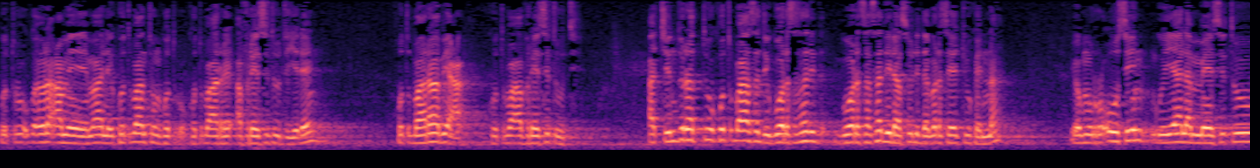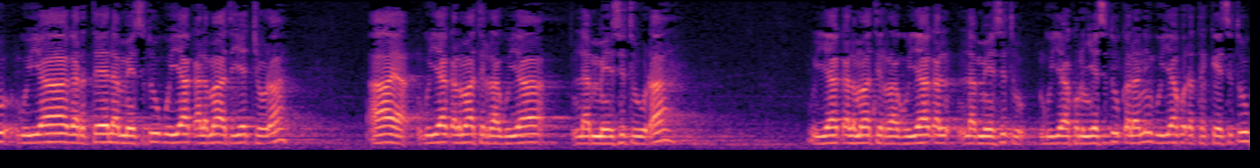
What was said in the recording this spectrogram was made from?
كتب نعم مالي كتبة أنتم كتب أفريسته تجرين خطبة رابعة. كتب أفريسته أتشن درتو خطبة سدي قرصة سدي رسولي دبر سيتشو كنا yoom ru'uusiin guyyaa lammeessituu guyyaa gartee lammeessituu guyyaa qalmaati jechuudha. Aaya guyyaa qalmaatirraa guyyaa lammeessituudha. Guyyaa qalmaatirraa guyyaa lammeessitu guyyaa kurnyeessituu qalanii guyyaa kudha takkeessituu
